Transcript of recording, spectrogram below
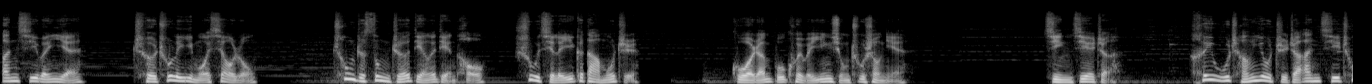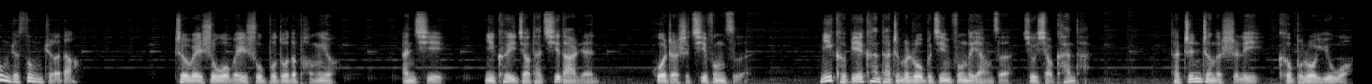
安琪闻言，扯出了一抹笑容。冲着宋哲点了点头，竖起了一个大拇指。果然不愧为英雄出少年。紧接着，黑无常又指着安七，冲着宋哲道：“这位是我为数不多的朋友，安七，你可以叫他七大人，或者是七疯子。你可别看他这么弱不禁风的样子就小看他，他真正的实力可不弱于我。”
